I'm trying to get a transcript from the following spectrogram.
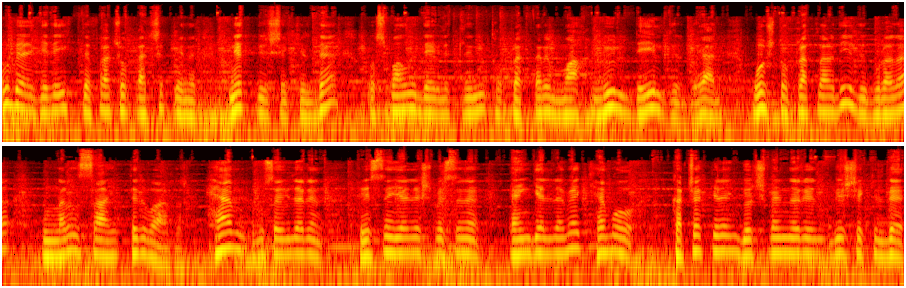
Bu belgede ilk defa çok açık ve net bir şekilde Osmanlı Devletleri'nin toprakları mahlul değildir. Yani boş topraklar değildir. Burada bunların sahipleri vardır. Hem Musevilerin Filistin'e yerleşmesini engellemek hem o kaçak gelen göçmenlerin bir şekilde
